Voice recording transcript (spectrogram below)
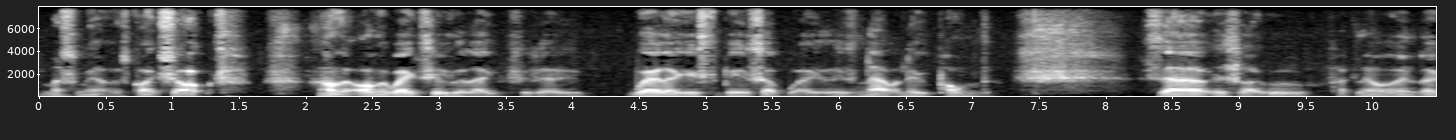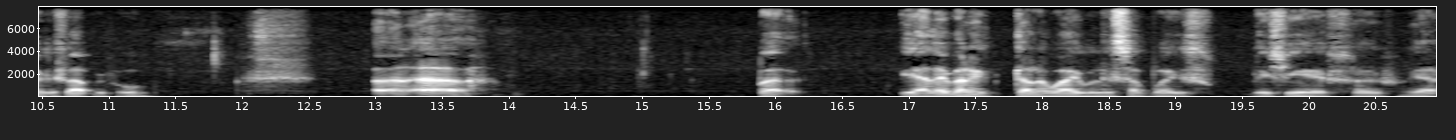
Must admit, I was quite shocked on the, on the way to the lake today. Uh, where there used to be a subway, there's now a new pond. So it's like, ooh, fucking hell, I didn't notice that before. Uh, but yeah, they've only done away with the subways this year, so yeah,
